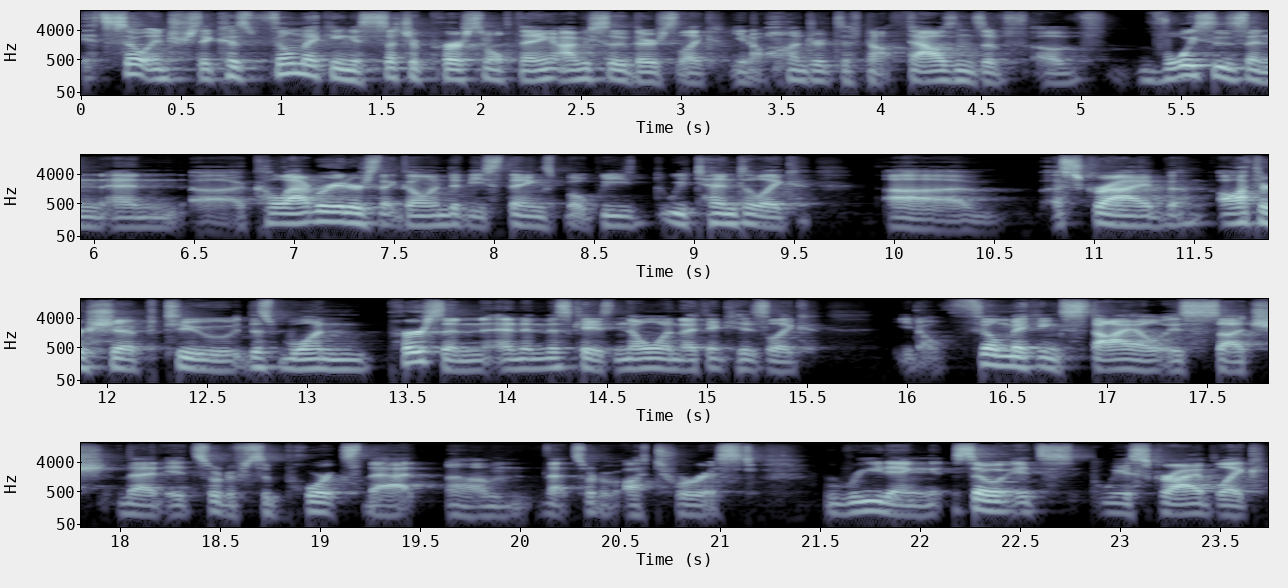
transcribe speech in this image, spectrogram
it's so interesting because filmmaking is such a personal thing. Obviously, there's like you know hundreds, if not thousands, of of voices and and uh, collaborators that go into these things, but we we tend to like uh, ascribe authorship to this one person, and in this case, Nolan. I think his like you know filmmaking style is such that it sort of supports that um, that sort of auteurist reading. So it's we ascribe like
